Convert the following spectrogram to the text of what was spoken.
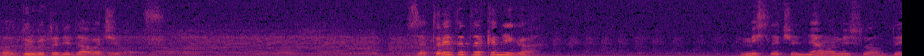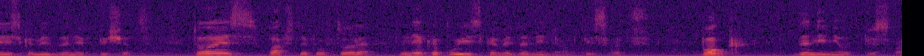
в другата ни дават живот. За третата книга мисля, че няма мисло да искаме да не впишат. Тоест, пак ще повторя, нека поискаме да ни не отписват. Бог да ни не отписва.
